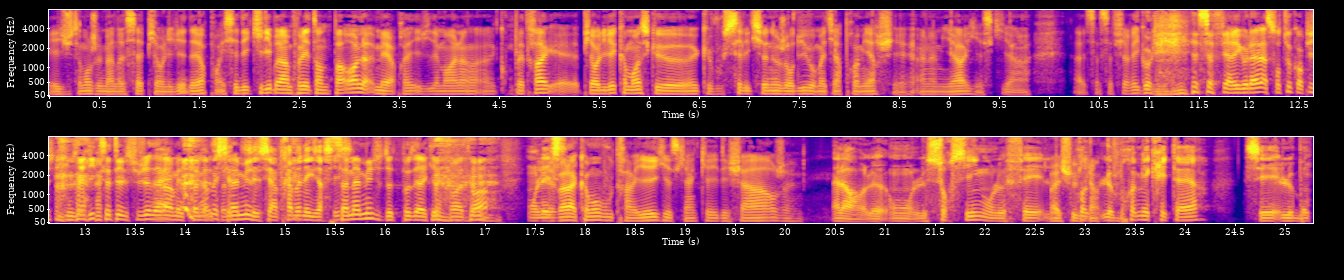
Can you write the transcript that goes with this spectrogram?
Et justement, je vais m'adresser à Pierre Olivier d'ailleurs pour essayer d'équilibrer un peu les temps de parole. Mais après, évidemment, Alain euh, complétera. Euh, Pierre Olivier, comment est-ce que que vous sélectionnez aujourd'hui vos matières premières chez Alain Mia Est-ce qu'il y a ça, ça fait rigoler. ça fait rigoler là, surtout qu'en plus tu nous as dit que c'était le sujet d'Alain, mais ça, m'amuse. c'est un très bon exercice. Ça m'amuse de te poser la question à toi. On laisse. voilà, comment vous travaillez? Qu'est-ce qu'il y a un cahier des charges? Alors le, on, le sourcing, on le fait. Ouais, le, premier critère, c'est le bon.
